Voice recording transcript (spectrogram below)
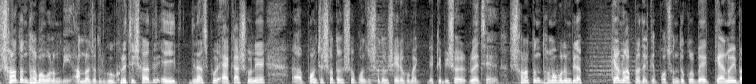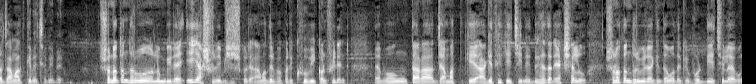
সনাতন ধর্মাবলম্বী, আমরা যতটুকু ঘুরেছি সারাদিন, এই দিনাজপুর এক আসনে পঞ্চাশ শতাংশ পঞ্চাশ শতাংশ এরকম এক- একটি বিষয় রয়েছে। সনাতন ধর্মাবলম্বীরা কেন আপনাদেরকে পছন্দ করবে? কেনই বা জামাতকে বেছে নেবে? সনাতন ধর্মাবলম্বীরা এই আসনে বিশেষ করে আমাদের ব্যাপারে খুবই কনফিডেন্ট এবং তারা জামাতকে আগে থেকেই চিনে। দুই হাজার এক সালেও সনাতন ধর্মীরা কিন্তু আমাদেরকে ভোট দিয়েছিল এবং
